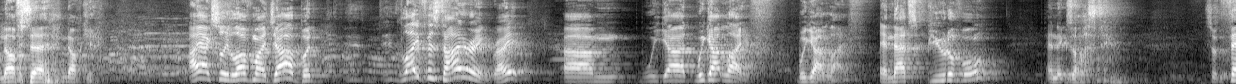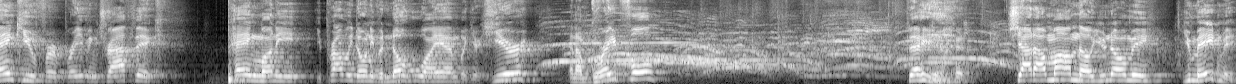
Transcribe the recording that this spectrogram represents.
Enough said. No kidding. I actually love my job, but life is tiring, right? Um, we got we got life. We got life, and that's beautiful and exhausting. So thank you for braving traffic, paying money. You probably don't even know who I am, but you're here, and I'm grateful. Thank you. Shout out, mom, though. You know me. You made me.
